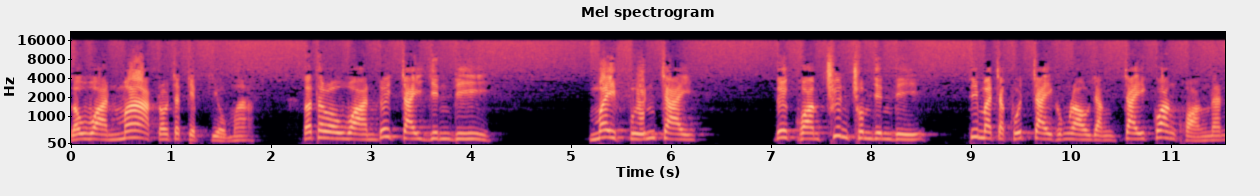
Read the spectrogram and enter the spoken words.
เราหวานมากเราจะเก็บเกี่ยวมาก แล้วถ้าเราหวานด้วยใจยินดี ไม่ฝืนใจด้วยความชื่นชมยินดีที่มาจากหัวใจของเราอย่างใจกว้างขวางนั้น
